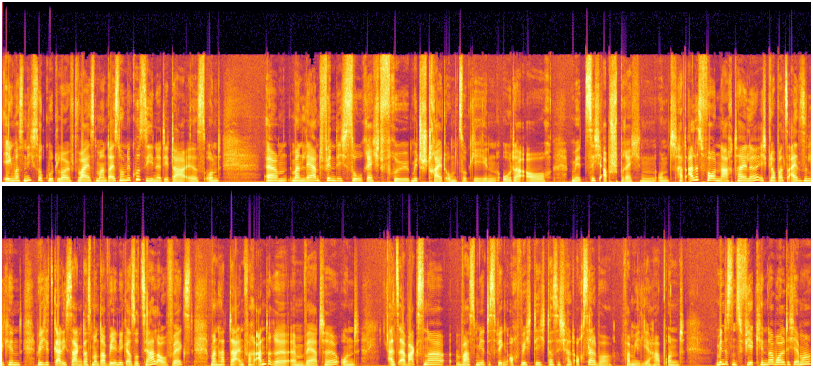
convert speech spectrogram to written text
irgendwas nicht so gut läuft, weiß man, da ist noch eine Cousine, die da ist und ähm, man lernt, finde ich, so recht früh mit Streit umzugehen oder auch mit sich absprechen und hat alles Vor- und Nachteile. Ich glaube, als Einzelkind will ich jetzt gar nicht sagen, dass man da weniger sozial aufwächst. Man hat da einfach andere ähm, Werte und als Erwachsener war es mir deswegen auch wichtig, dass ich halt auch selber Familie habe und mindestens vier Kinder wollte ich immer,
